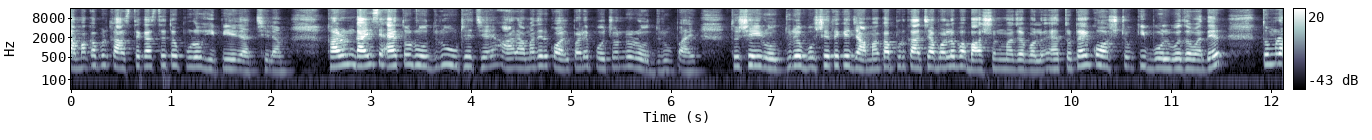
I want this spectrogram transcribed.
জামা কাপড় কাচতে কাচতে তো পুরো হিপিয়ে যাচ্ছিলাম। কারণ গাইস এত রোদ্রু উঠেছে আর আমাদের কলপারে প্রচণ্ড রোদ্রু পায়। তো সেই রোদ্দুরে বসে থেকে জামা কাপড় কাচা বলো বা বাসন মাজা বলো, এতটাই কষ্ট কি বলব তোমাদের? তোমরা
